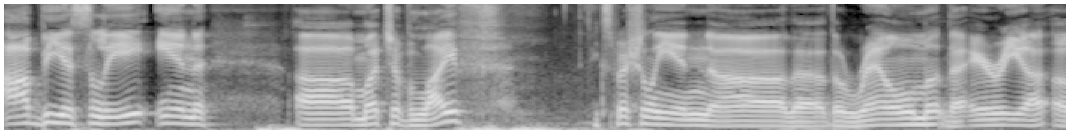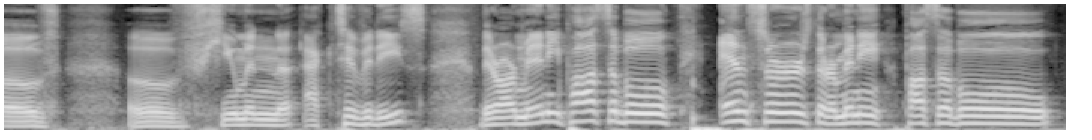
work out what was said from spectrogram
obviously, in uh, much of life, especially in uh, the the realm, the area of of human activities. There are many possible answers. There are many possible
